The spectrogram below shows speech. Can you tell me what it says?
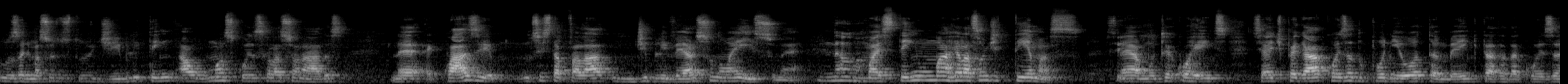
os animações do estúdio Ghibli tem algumas coisas relacionadas. Né, é quase, não sei se dá pra falar, um Ghibli verso não é isso, né? Não. mas tem uma relação de temas Sim. né, muito recorrentes. Se a gente pegar a coisa do Ponyo também, que trata da coisa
